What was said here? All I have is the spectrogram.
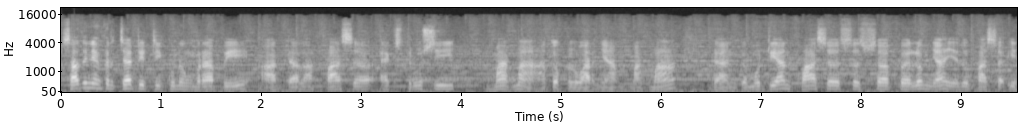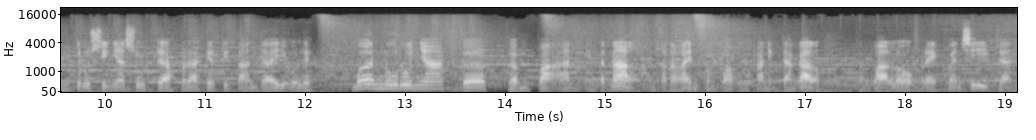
saat ini yang terjadi di Gunung Merapi adalah fase ekstrusi magma atau keluarnya magma dan kemudian fase sebelumnya yaitu fase intrusinya sudah berakhir ditandai oleh menurunnya kegempaan internal antara lain gempa vulkanik dangkal, gempa low frekuensi dan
